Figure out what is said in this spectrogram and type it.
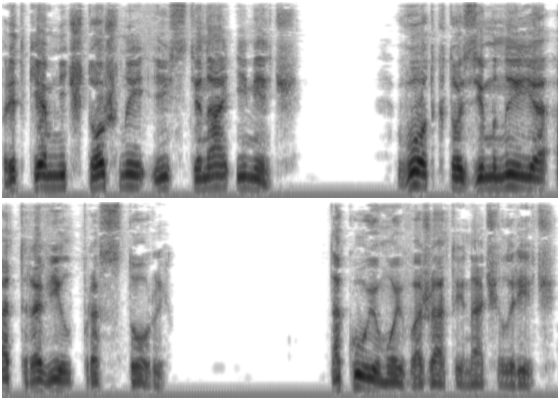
Пред кем ничтожный и стена, и меч. Вот кто земные отравил просторы. Такую мой вожатый начал речь,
